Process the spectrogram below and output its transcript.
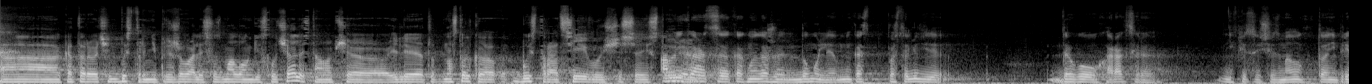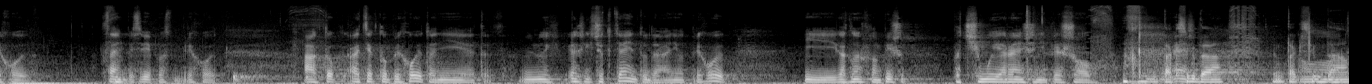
а, которые очень быстро не приживались в Узмалонге, случались там вообще, или это настолько быстро отсеивающаяся А история? мне кажется, как мы тоже думали, мне кажется, просто люди другого характера, не вписывающие в Измайлон, то они приходят. Сами по себе просто приходят. А, кто, а те, кто приходит, они этот, ну, их, их что-то тянет туда, они вот приходят, и как знаешь, потом пишут, почему я раньше не пришел. Так всегда, так всегда.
